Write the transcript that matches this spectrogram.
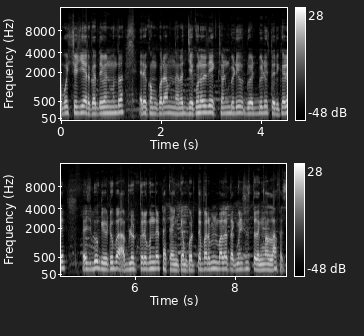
অবশ্যই শেয়ার করে দেবেন বন্ধুরা। এরকম করে আপনারা যে কোনো রিয়েকশন ভিডিও ডুয়েট ভিডিও তৈরি করে ফেসবুক ইউটিউবে আপলোড করে বন্ধুরা টাকা ইনকাম করতে পারবেন। ভালো থাকবেন, সুস্থ থাকবেন। আল্লাহ হাফেজ।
